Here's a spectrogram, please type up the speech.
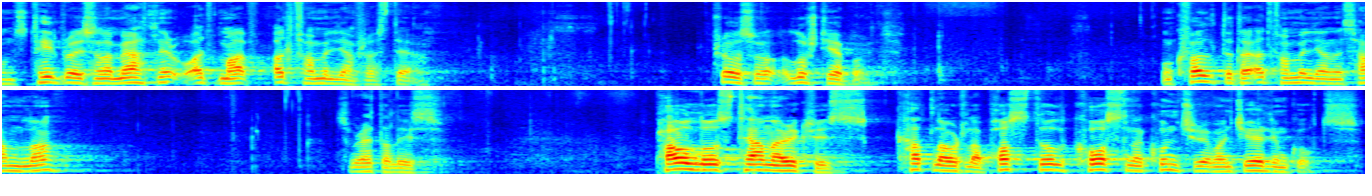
hon tilbrøy sånn at mæten, og alt, alt familien fra sted. Prøv så lort jeg bort. Om kvöldet er alle familjan er samla, så var dette lys. Paulus tjener i kryss, kallar til apostel, kåsene kunnskjer evangelium gods,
